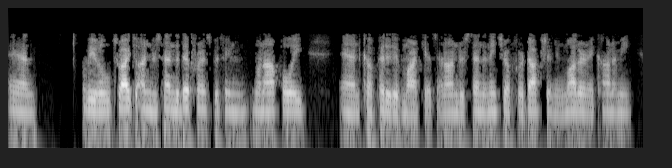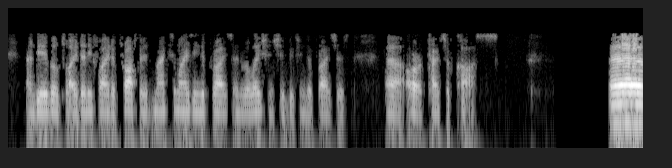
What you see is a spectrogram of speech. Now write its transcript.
and we will try to understand the difference between monopoly and competitive markets and understand the nature of production in modern economy and be able to identify the profit, maximizing the price and relationship between the prices uh, or types of costs. Uh,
